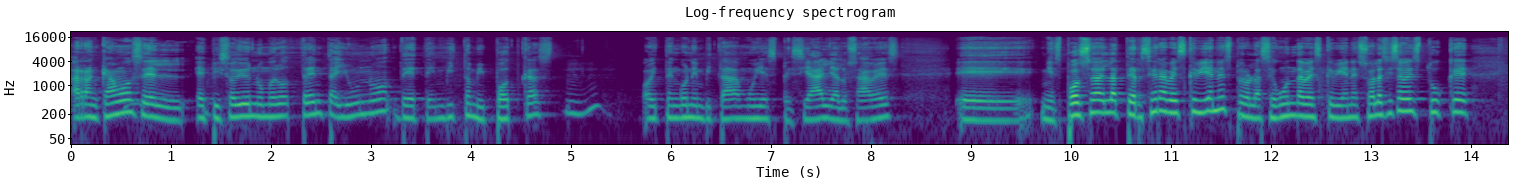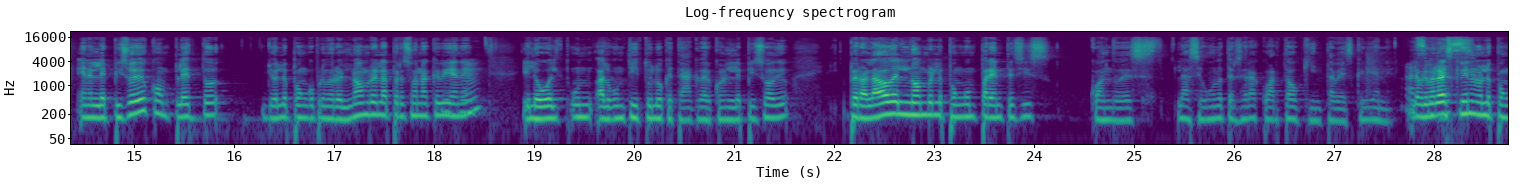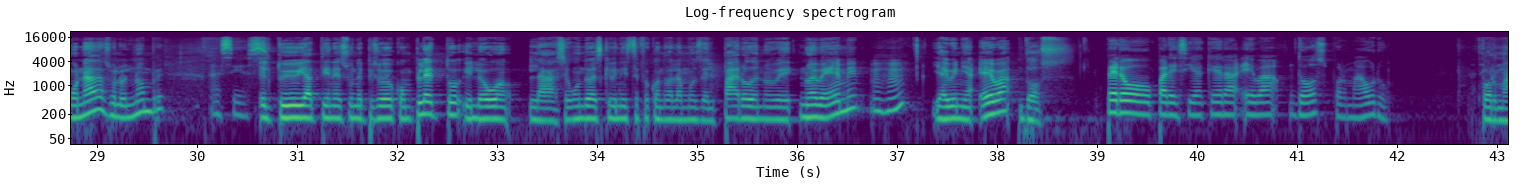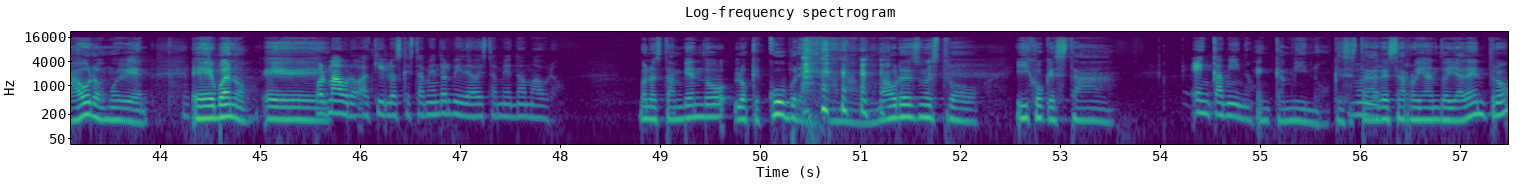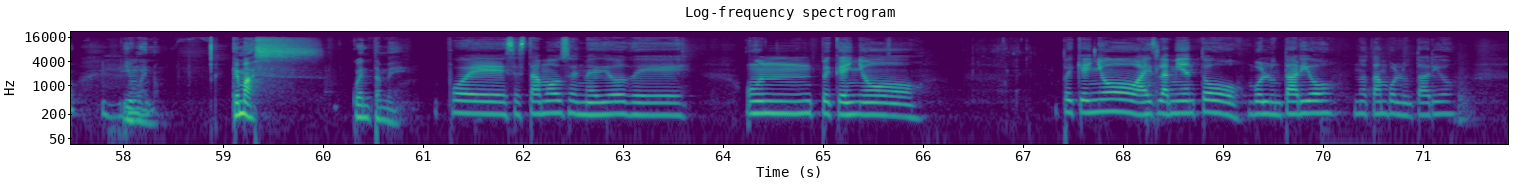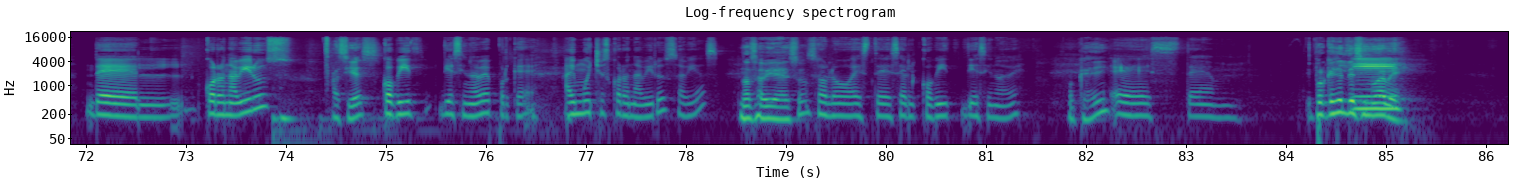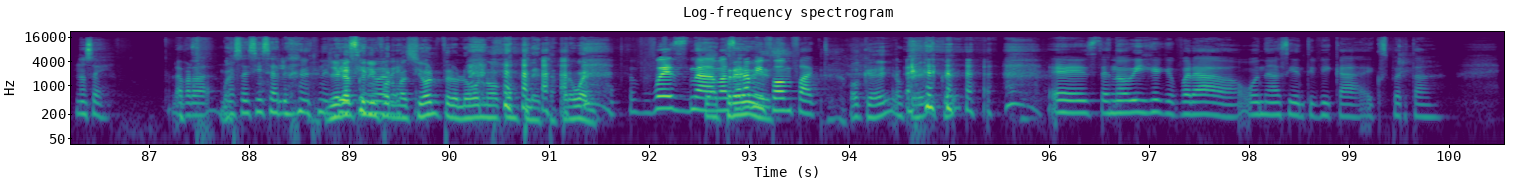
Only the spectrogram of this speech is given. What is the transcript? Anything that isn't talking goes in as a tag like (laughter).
arrancamos el episodio número 31 de Te invito a mi podcast. Hoy tengo una invitada muy especial, ya lo sabes. Eh, mi esposa es la tercera vez que vienes, pero la segunda vez que vienes sola. Sí sabes tú que en el episodio completo yo le pongo primero el nombre de la persona que viene y luego algún título que tenga que ver con el episodio. Pero al lado del nombre le pongo un paréntesis cuando es la segunda, tercera, cuarta o quinta vez que viene. la primera vez que viene no le pongo nada, solo el nombre. Así es. El tuyo ya tienes un episodio completo y luego la segunda vez que viniste fue cuando hablamos del paro de 9, m y ahí venía Eva 2. Pero parecía que era Eva 2 por Mauro. Por Mauro, muy bien. Eh, bueno. Eh, por Mauro, aquí los que están viendo el video están viendo a Mauro. Bueno, están viendo lo que cubre a Mauro. Mauro es nuestro hijo que está en camino. En camino, que se está desarrollando ahí adentro. Y bueno, ¿qué más? Cuéntame. Pues estamos en medio de un pequeño pequeño aislamiento voluntario, no tan voluntario, del coronavirus. Así es. COVID-19, porque hay muchos coronavirus, ¿sabías? No sabía eso. Solo este es el COVID-19. Ok. Este. ¿Y por qué es el 19? no sé. La verdad, no sé si salió en el Llegas con información, pero luego no completa, pero bueno. (laughs) Pues nada más era mi fun fact. Ok, ok, ok. (laughs) Este, no dije que fuera una científica experta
